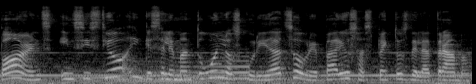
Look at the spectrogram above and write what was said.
Barnes insistió en que se le mantuvo en la oscuridad sobre varios aspectos de la trama,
